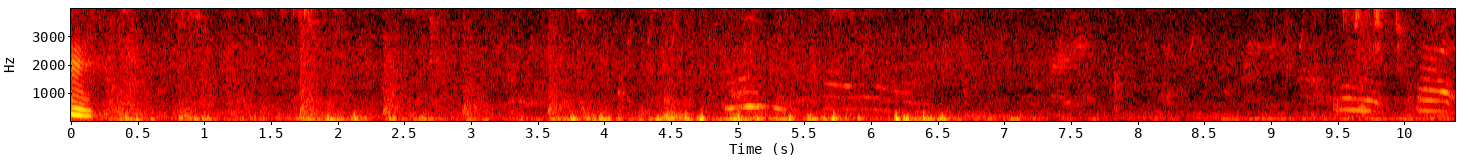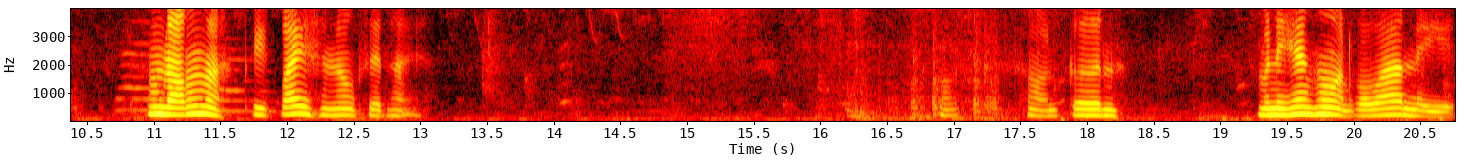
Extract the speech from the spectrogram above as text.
น้ำ ร้องน่ะพลิกไปให้น้องเสร็จให้หอนเกิน มันในแห้งหอดก็ว่านอีก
